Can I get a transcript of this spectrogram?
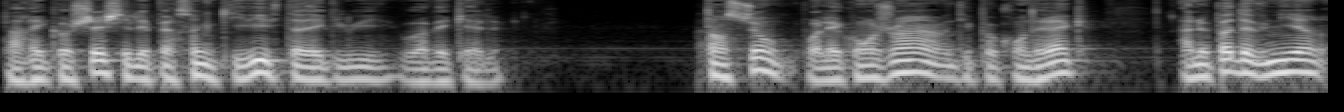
par ricochet chez les personnes qui vivent avec lui ou avec elle. Attention, pour les conjoints d'hypochondriaques, à ne pas devenir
